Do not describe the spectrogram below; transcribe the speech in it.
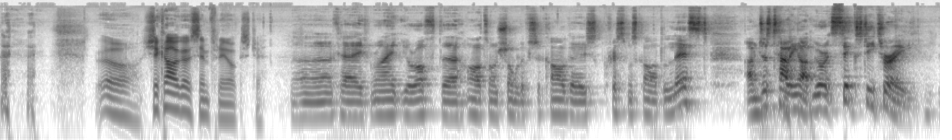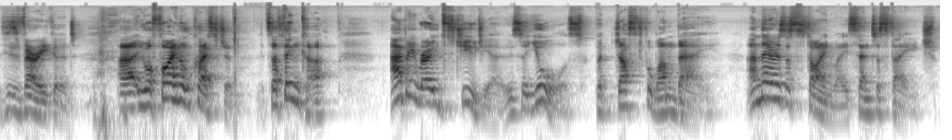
oh, Chicago Symphony Orchestra. Okay, right, you're off the Art Ensemble of Chicago's Christmas card list. I'm just tallying up. You're at 63. This is very good. Uh, your final question. It's a thinker. Abbey Road Studios are yours, but just for one day. And there is a Steinway centre stage.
